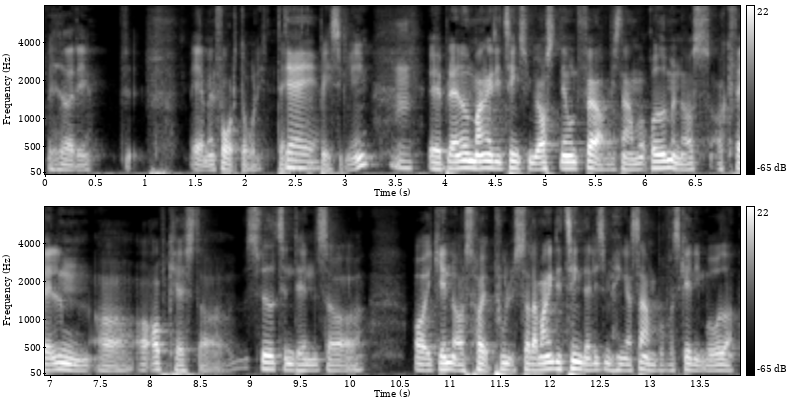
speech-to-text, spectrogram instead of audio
hvad hedder det, ja, man får det dårligt, det ja, ja. basically. Ikke? Mm. Øh, blandt andet mange af de ting, som vi også nævnte før, vi snakker om rødmen også, og kvalmen, og, og opkast, og svedtendenser, og, og igen også høj puls. Så der er mange af de ting, der ligesom hænger sammen på forskellige måder.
